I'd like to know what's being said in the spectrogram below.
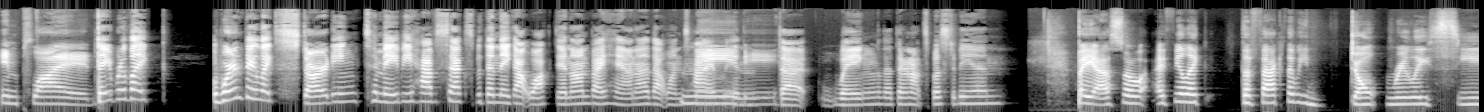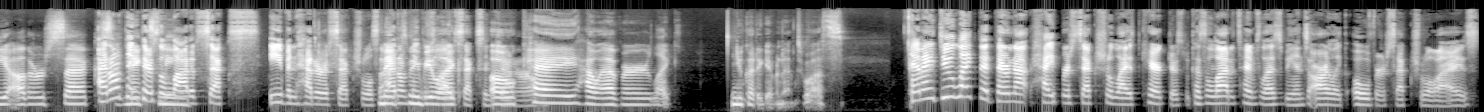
implied? they were like weren't they like starting to maybe have sex but then they got walked in on by hannah that one time Maybe. in that wing that they're not supposed to be in But yeah, so I feel like the fact that we don't really see other sex. i don't think makes there's a lot of sex even heterosexuals i makes don't me think be there's a lot like, of sex in general okay. However, like you could have given it to us. And I do like that they're not hypersexualized characters because a lot of times lesbians are like over sexualized.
